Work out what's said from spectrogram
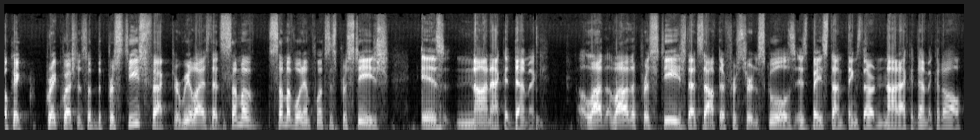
Okay, great question. So the prestige factor, realize that some of, some of what influences prestige is non academic. A lot, a lot of the prestige that's out there for certain schools is based on things that are not academic at all.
